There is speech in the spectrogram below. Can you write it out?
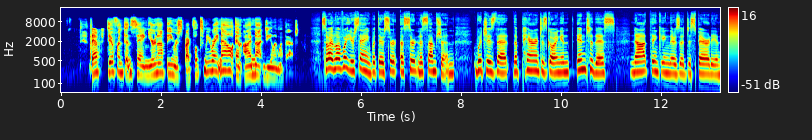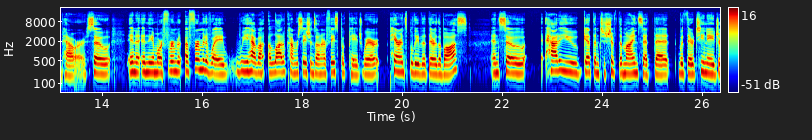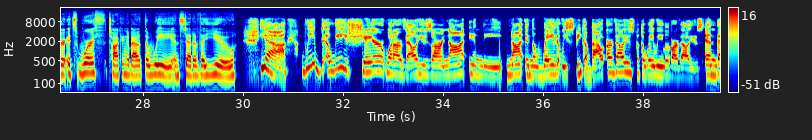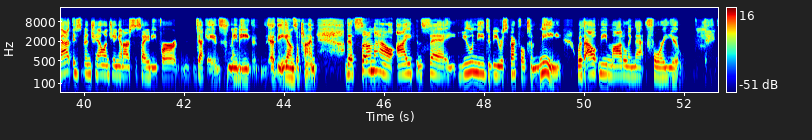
That's different than saying, you're not being respectful to me right now, and I'm not dealing with that. So I love what you're saying, but there's a certain assumption, which is that the parent is going in, into this not thinking there's a disparity in power. So in, a, in the more affirm- affirmative way, we have a, a lot of conversations on our Facebook page where parents believe that they're the boss. And so how do you get them to shift the mindset that with their teenager it's worth talking about the we instead of the you? Yeah. We we share what our values are not in the not in the way that we speak about our values but the way we live our values. And that has been challenging in our society for decades maybe the eons of time. That somehow i can say you need to be respectful to me without me modeling that for you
